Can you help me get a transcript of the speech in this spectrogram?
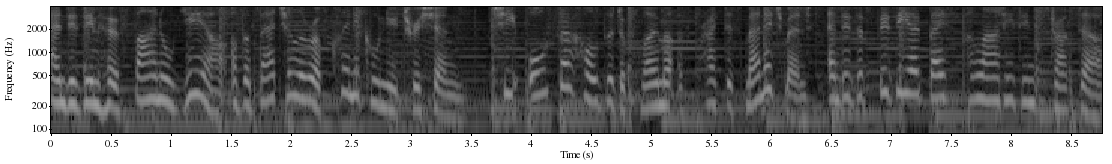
and is in her final year of a Bachelor of Clinical Nutrition. She also holds a diploma of practice management and is a physio based Pilates instructor.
